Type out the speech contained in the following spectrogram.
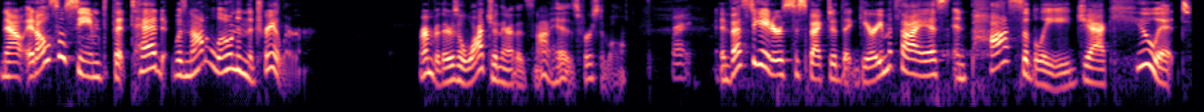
Now it also seemed that Ted was not alone in the trailer. Remember, there's a watch in there that's not his, first of all. right. Investigators suspected that Gary Mathias and possibly Jack Huett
